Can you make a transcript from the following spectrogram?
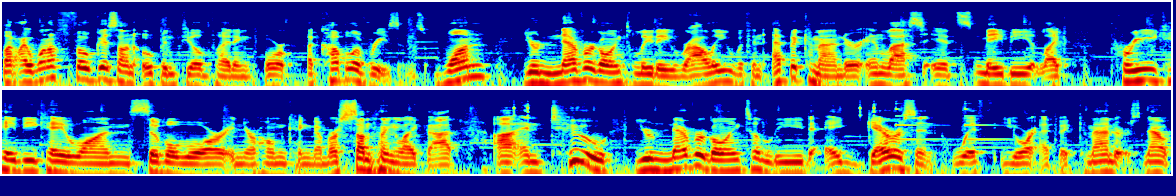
But I want to focus on open field fighting for a couple of reasons. One you're never going to lead a rally with an epic commander unless it's maybe like pre kvk1 civil war in your home kingdom or something like that. Uh, and two you're never going to lead a garrison with your epic commanders. Now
